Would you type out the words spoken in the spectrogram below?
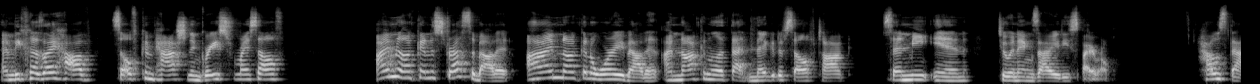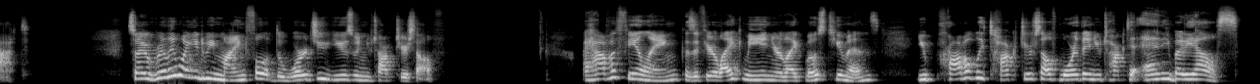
And because I have self compassion and grace for myself, I'm not going to stress about it. I'm not going to worry about it. I'm not going to let that negative self talk send me in to an anxiety spiral. How's that? So I really want you to be mindful of the words you use when you talk to yourself. I have a feeling, because if you're like me and you're like most humans, you probably talk to yourself more than you talk to anybody else.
